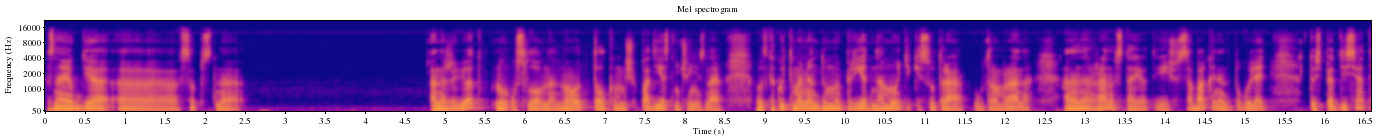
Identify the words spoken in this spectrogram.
знаю, где, э, собственно, она живет, ну, условно, но толком еще подъезд, ничего не знаю. Вот какой-то момент думаю, приеду на мотике с утра, утром рано. Она, наверное, рано встает, ей еще с собакой надо погулять. То есть 50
